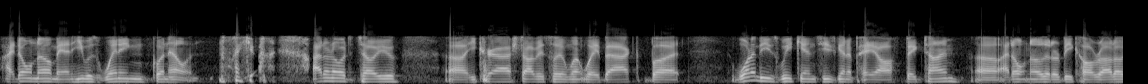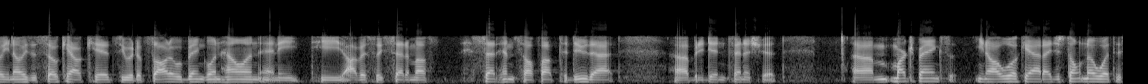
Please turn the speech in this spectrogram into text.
I don't know, man. He was winning Glen Helen. like, I don't know what to tell you. Uh, he crashed, obviously, and went way back, but one of these weekends he's going to pay off big time. Uh, I don't know that it'll be Colorado. You know, he's a SoCal kid, so you would have thought it would have been Glen Helen, and he he obviously set him up, set himself up to do that, uh, but he didn't finish it. Um, Marchbanks, you know, I look at. I just don't know what the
